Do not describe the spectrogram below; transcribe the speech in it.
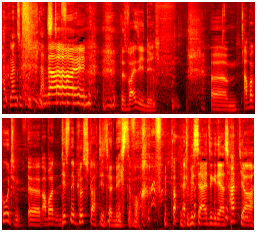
Hat man so viel Platz? Nein. Das weiß ich nicht. Ähm, aber gut, äh, aber Disney Plus startet ja nächste Woche. Du bist der Einzige, der es hat, ja.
